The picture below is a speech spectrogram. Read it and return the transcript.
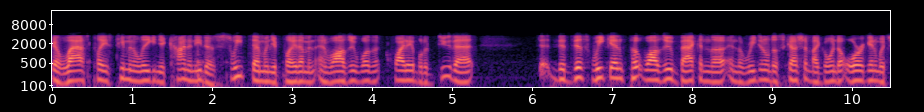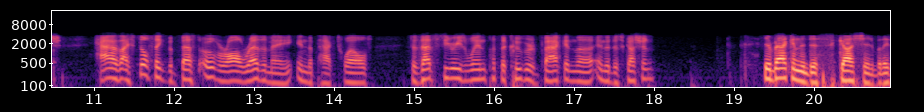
you know, last place team in the league, and you kind of need to sweep them when you play them. And, and Wazoo wasn't quite able to do that. Did this weekend put Wazoo back in the in the regional discussion by going to Oregon, which has I still think the best overall resume in the Pac-12? Does that series win put the Cougars back in the in the discussion? They're back in the discussion, but they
